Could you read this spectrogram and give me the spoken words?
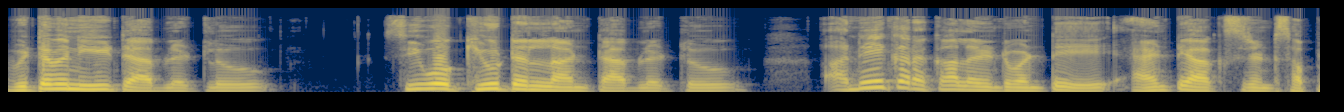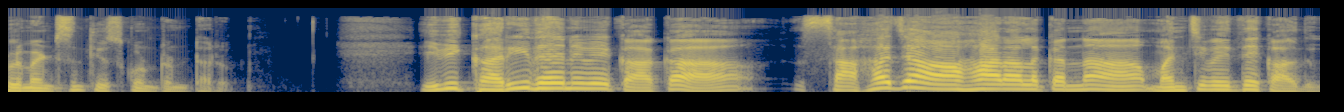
విటమిన్ ఈ టాబ్లెట్లు, సిఓ క్యూ10 లాంటి ట్యాబ్లెట్లు అనేక రకాలైనటువంటి యాంటీ ఆక్సిడెంట్ సప్లిమెంట్స్‌ని తీసుకుంటుంటారు. ఇవి ఖరీదైనవే కాక సహజ ఆహారాల కన్నా మంచివైతే కాదు.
